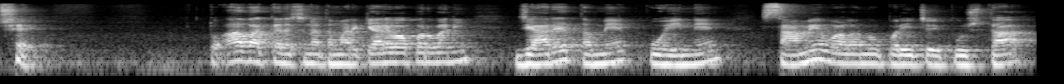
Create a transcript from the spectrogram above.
છે. તો આ વાક્ય રચના તમારે ક્યારે વાપરવાની? જ્યારે તમે કોઈને સામેવાળાનો પરિચય પૂછતા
